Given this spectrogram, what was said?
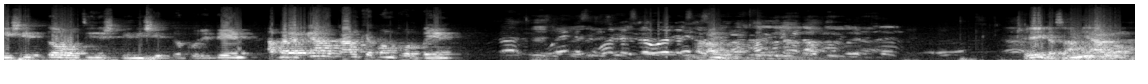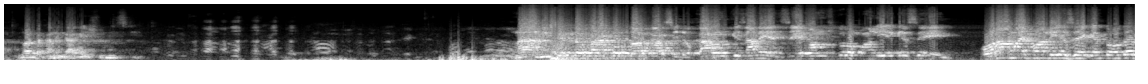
নিষিদ্ধ জিনিসকে নিষিদ্ধ করে দেন। আপনারা কেন কালক্ষেপণ করবেন? ঠিক আছে, আমি আরও আগে শুনেছি। না, নিষিদ্ধ করা খুব দরকার ছিল। কারণ কি জানেন, যে মানুষগুলো পালিয়ে গেছে, ওরা আমায় পালিয়েছে, কিন্তু ওদের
